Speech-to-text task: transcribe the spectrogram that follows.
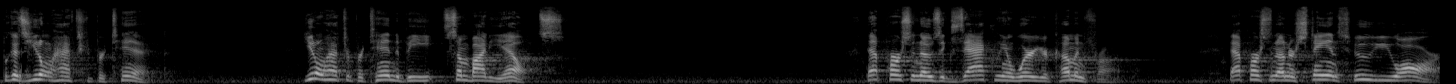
Because you don't have to pretend. You don't have to pretend to be somebody else. That person knows exactly where you're coming from. That person understands who you are.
